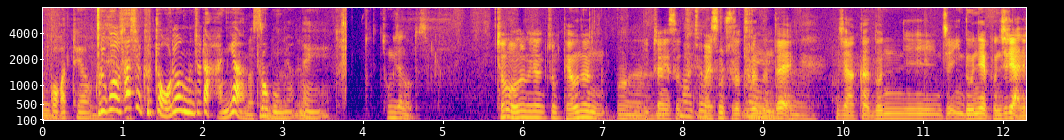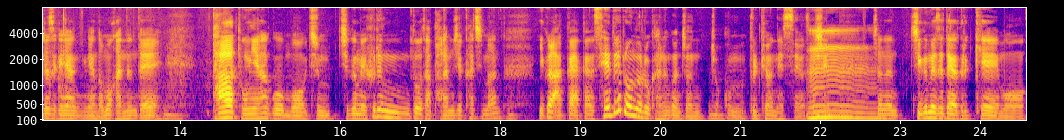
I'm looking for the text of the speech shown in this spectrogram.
음. 것 같아요. 그리고 사실 그렇게 어려운 문제도 아니야 맞습니다. 들어보면. 음. 네. 정 기자는 어떻습니까? 저는 오늘 그냥 좀 배우는 음. 입장에서 맞아. 말씀 주로 들었는데 음. 이제 아까 논의 이제 이 논의의 본질이 아니라서 그냥 그냥 넘어갔는데 음. 다 동의하고 뭐 지금 지금의 흐름도 다 바람직하지만 음. 이걸 아까 약간 세대론으로 가는 건 전 조금 불편했어요 사실 음. 저는 지금의 세대가 그렇게 뭐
